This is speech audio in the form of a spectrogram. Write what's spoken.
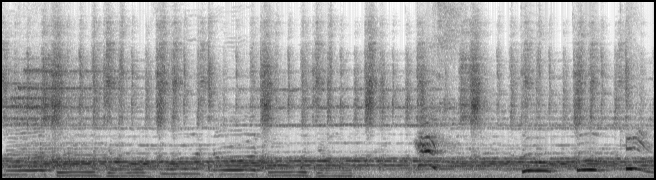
No tuyo, turno tuyo. Yes, tu cooking.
